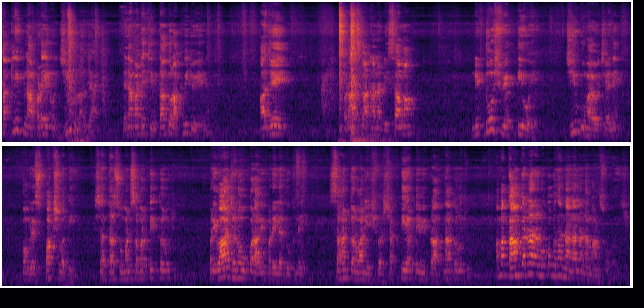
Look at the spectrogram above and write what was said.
તકલીફ ના પડે, એનો જીવ ન જાય, એના માટે ચિંતા તો રાખવી જોઈએ ને. આજે બનાસકાંઠાના ડીસામાં નિર્દોષ વ્યક્તિઓએ જીવ ગુમાવ્યો છે અને કોંગ્રેસ પક્ષ વતી શ્રદ્ધા સુમન સમર્પિત કરું છું. પરિવારજનો ઉપર આવી પડેલા દુઃખને સહન કરવાની ઈશ્વર શક્તિ અર્પે એવી પ્રાર્થના કરું છું. આમાં કામ કરનારા લોકો બધા નાના નાના માણસો હોય છે.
